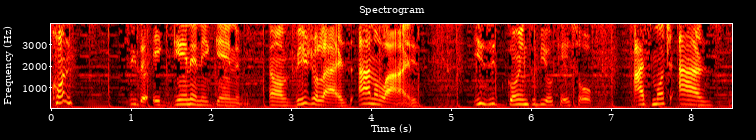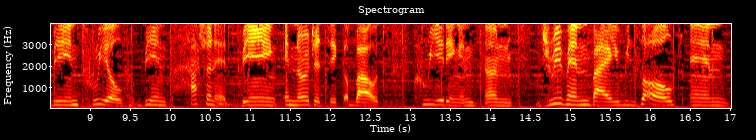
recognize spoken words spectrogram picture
consider again and again, uh, visualize, analyze. Is it going to be okay? So, as much as being thrilled, being passionate, being energetic about creating and, and driven by results and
